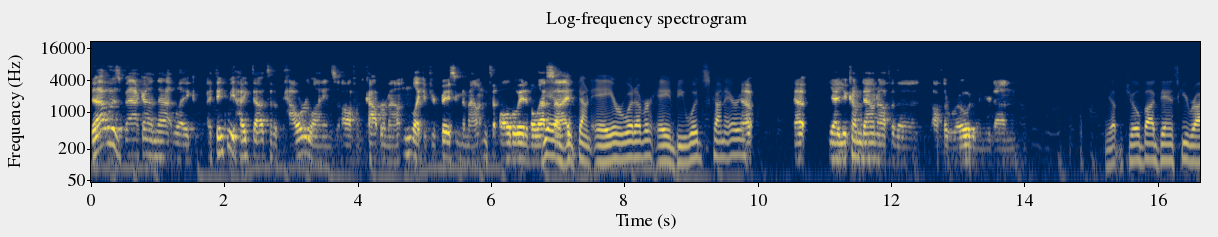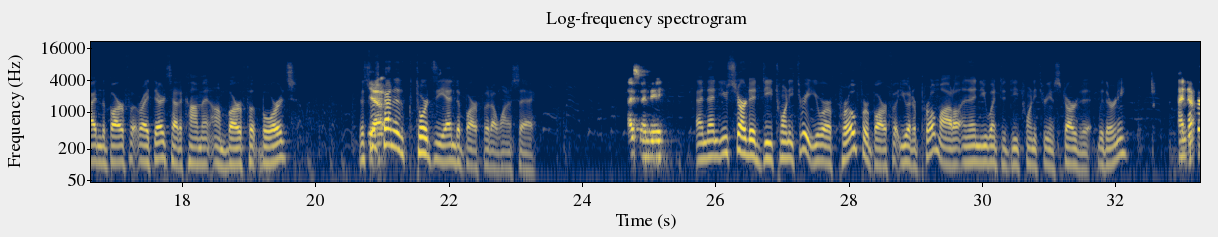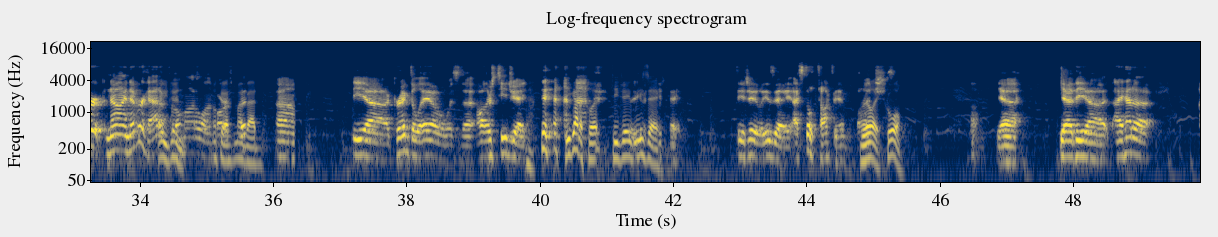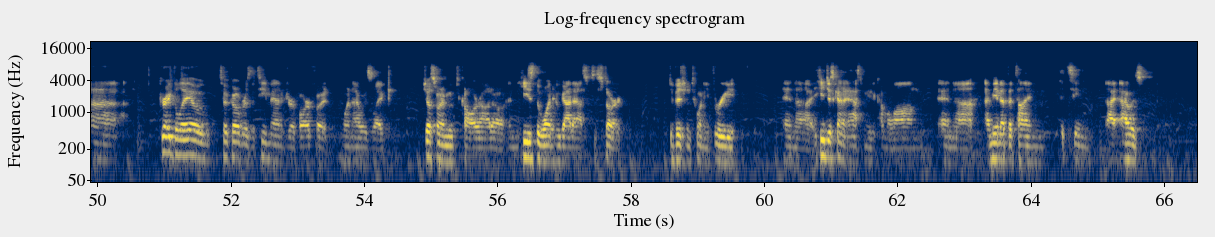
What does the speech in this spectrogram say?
That was back on that like I think we hiked out to the power lines off of Copper Mountain. Like if you're facing the mountain to all the way to the left yeah, side. down A or whatever, A and B Woods kind of area. Yep. Yep. Yeah, you come down off of the off the road when you're done. Yep, Joe Bogdansky riding the barfoot right there. Just had a comment on barfoot boards. This was kind of towards the end of barfoot, I want to say. Hi, Cindy. And then you started D23. You were a pro for barfoot. You had a pro model, and then you went to D23 and started it with Ernie. I never no, I never had Oh, a pro didn't. model on Okay, Barfoot. my bad. Um, the uh, Greg DeLeo was the oh, there's TJ. You got a clip, TJ Lise. TJ, Lise. I still talk to him. a bunch. Really cool. Um, yeah, yeah. The uh, I had a uh, Greg DeLeo took over as the team manager of Barfoot when I was like just when I moved to Colorado, and he's the one who got asked to start Division 23, and uh, he just kind of asked me to come along. And uh, I mean, at the time, it seemed I, I was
